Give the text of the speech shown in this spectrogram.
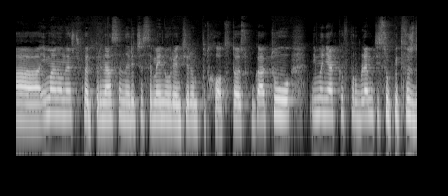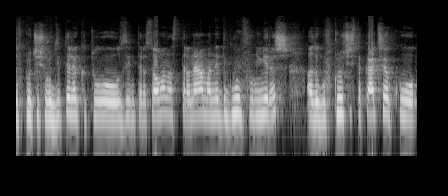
А, има едно нещо, което при нас се нарича семейно ориентиран подход. Тоест, когато има някакъв проблем, ти се опитваш да включиш родителя като заинтересована страна, ама не да го информираш, а да го включиш така, че ако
